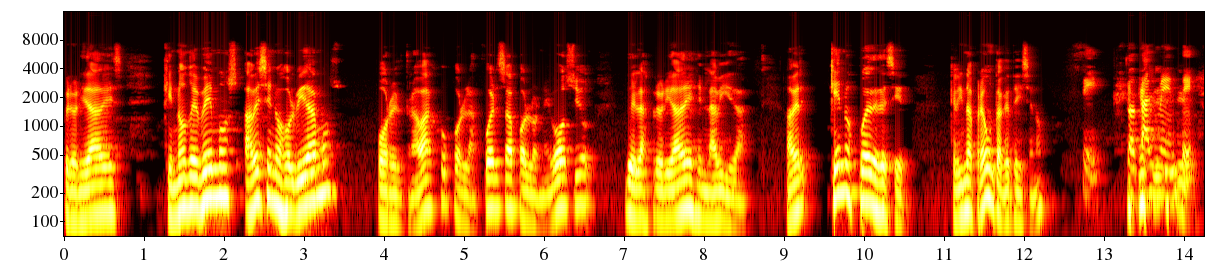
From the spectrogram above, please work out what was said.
prioridades que no debemos, a veces nos olvidamos por el trabajo, por la fuerza, por los negocios, de las prioridades en la vida. A ver, ¿qué nos puedes decir? Qué linda pregunta que te hice, ¿no? Sí, totalmente.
